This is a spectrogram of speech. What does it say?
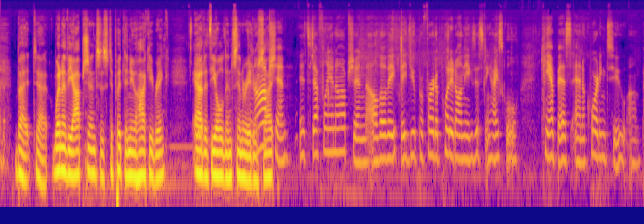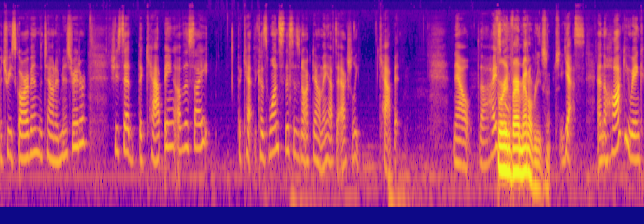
but uh, one of the options is to put the new hockey rink out at the old It's incinerator an site. option. It's definitely an option, although they, they do prefer to put it on the existing high school campus. And according to um, Patrice Garvin, the town administrator, she said the capping of the site, the cap, because once this is knocked down, they have to actually cap it. Now, the high school for school. environmental reasons. Yes, and the hockey rink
